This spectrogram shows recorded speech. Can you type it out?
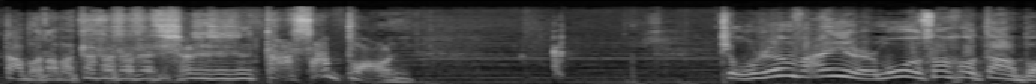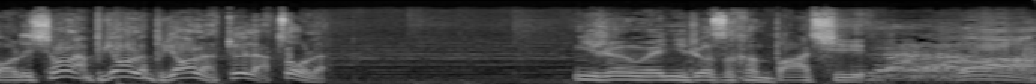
打包打包打打打打，行行行，打啥包呢？丢人玩意儿没有啥好打包的，行了，不要了不要了，对了，走了。你认为你这是很霸气，是吧？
